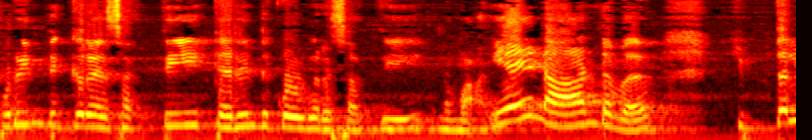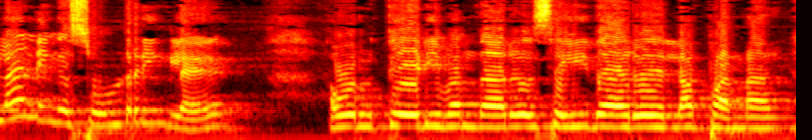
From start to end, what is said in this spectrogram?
புரிந்துக்கிற சக்தி தெரிந்து கொள்கிற சக்தி நம்ம. ஏன் ஆண்டவர் இதெல்லாம் நீங்கள் சொல்கிறீங்களே அவர் தேடி வந்தார் செய்தார் எல்லாம் பண்ணார்.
